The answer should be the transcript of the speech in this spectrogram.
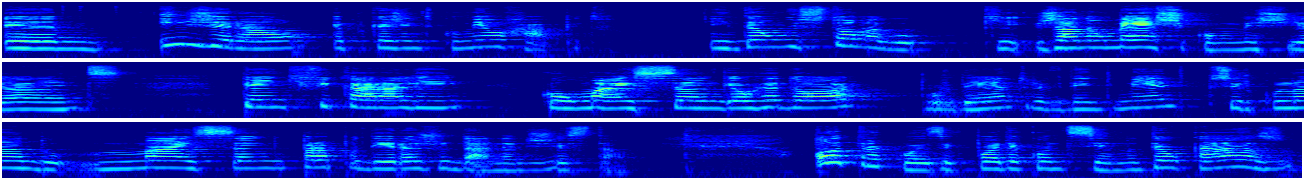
é, em geral, é porque a gente comeu rápido. Então, o estômago, que já não mexe como mexia antes, tem que ficar ali com mais sangue ao redor, por dentro, evidentemente, circulando mais sangue para poder ajudar na digestão. Outra coisa que pode acontecer no teu caso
